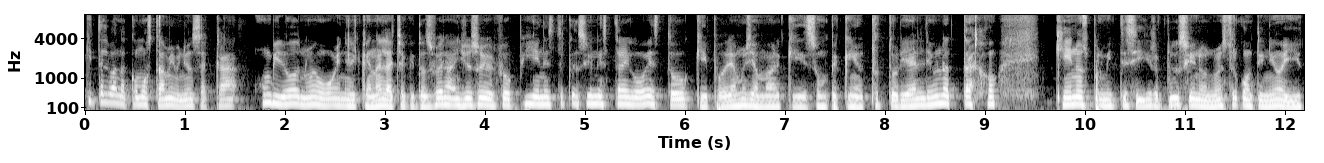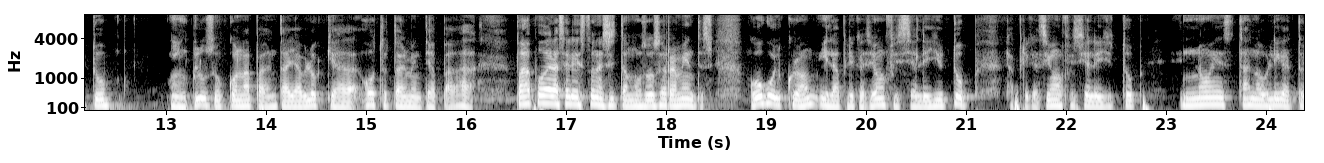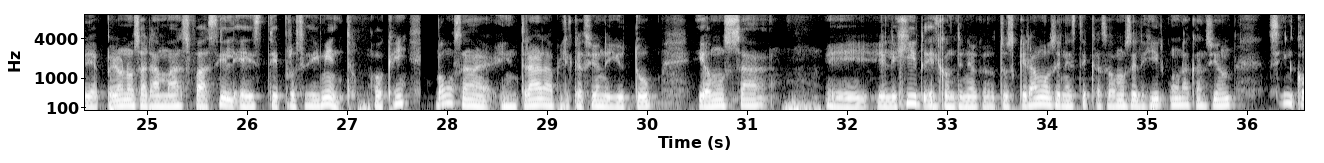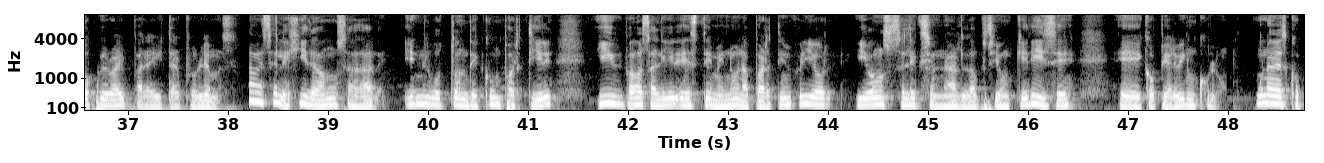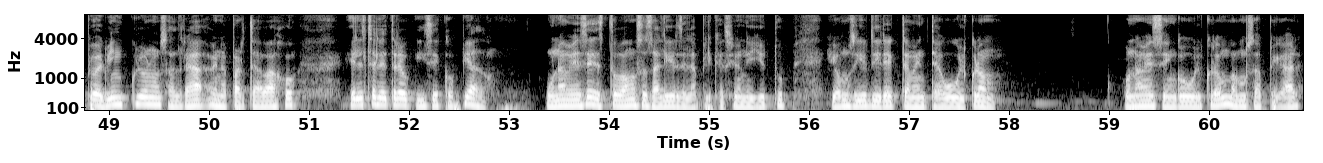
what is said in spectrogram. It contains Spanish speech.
¿qué tal banda? ¿Cómo están? Bienvenidos acá un video nuevo en el canal La Chaquetosfera. Yo soy el Floppy y en esta ocasión les traigo esto que podríamos llamar que es un pequeño tutorial de un atajo que nos permite seguir reproduciendo nuestro contenido de YouTube incluso con la pantalla bloqueada o totalmente apagada. Para poder hacer esto necesitamos dos herramientas, Google Chrome y la aplicación oficial de YouTube. La aplicación oficial de YouTube no es tan obligatoria, pero nos hará más fácil este procedimiento, ¿ok? Vamos a entrar a la aplicación de YouTube y vamos a eh, elegir el contenido que nosotros queramos. En este caso vamos a elegir una canción sin copyright para evitar problemas. Una vez elegida vamos a dar en el botón de compartir y va a salir este menú en la parte inferior y vamos a seleccionar la opción que dice eh, copiar vínculo. Una vez copiado el vínculo nos saldrá en la parte de abajo el letrero que dice copiado. Una vez esto vamos a salir de la aplicación de YouTube y vamos a ir directamente a Google Chrome. Una vez en Google Chrome vamos a pegar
